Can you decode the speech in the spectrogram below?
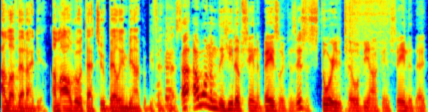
I love that idea. I'm, I'll go with that too. Bayley and Bianca would be fantastic. I, I want them to heat up Shayna Baszler because there's a story to tell with Bianca and Shayna that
